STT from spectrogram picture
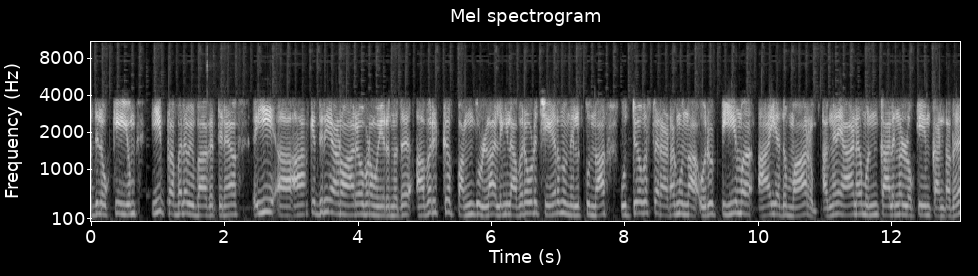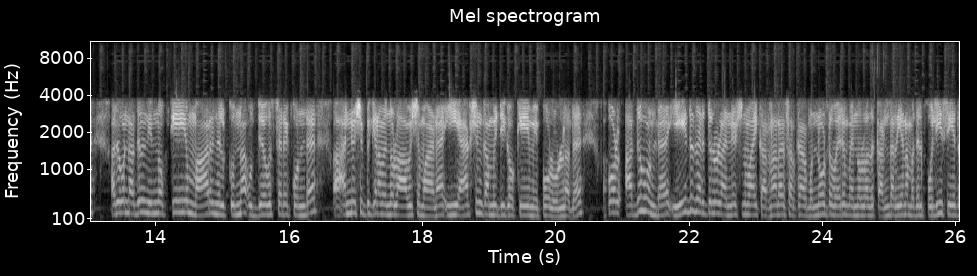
അതിലൊക്കെയും ഈ പ്രബല വിഭാഗത്തിന് ഈ ആർക്കെതിരെയാണോ ആരോപണം ഉയരുന്നത്? അവർക്ക് പങ്കുള്ള അല്ലെങ്കിൽ അവരോട് ചേർന്ന് നിൽക്കുന്ന ഉദ്യോഗസ്ഥരടങ്ങുന്ന ഒരു ടീം ആയി അത് മാറും. അങ്ങനെയാണ് മുൻകാലങ്ങളിലൊക്കെയും കണ്ടത്. അതുകൊണ്ട് അതിൽ നിന്നൊക്കെയും മാറി നിൽക്കുന്ന ഉദ്യോഗസ്ഥരെ കൊണ്ട് അന്വേഷിപ്പിക്കണം എന്നുള്ള ആവശ്യമാണ് ഈ ആക്ഷൻ കമ്മിറ്റിക്കൊക്കെയും ഇപ്പോൾ ഉള്ളത്. അപ്പോൾ അതുകൊണ്ട് ഏത് തരത്തിലുള്ള അന്വേഷണമായി കർണാടക സർക്കാർ മുന്നോട്ട് വരും എന്നുള്ളത് കണ്ടറിയണം. അതിൽ പോലീസ് ചെയ്ത്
